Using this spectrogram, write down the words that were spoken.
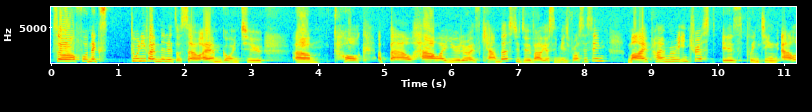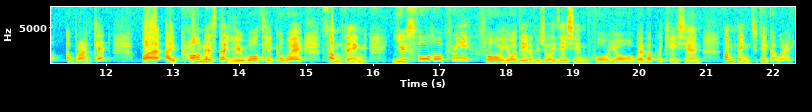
So for next 25 minutes or so, I am going to um, talk about how I utilize Canvas to do various image processing. My primary interest is printing out a blanket, but I promise that you will take away something useful, hopefully, for your data visualization, for your web application, something to take away.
